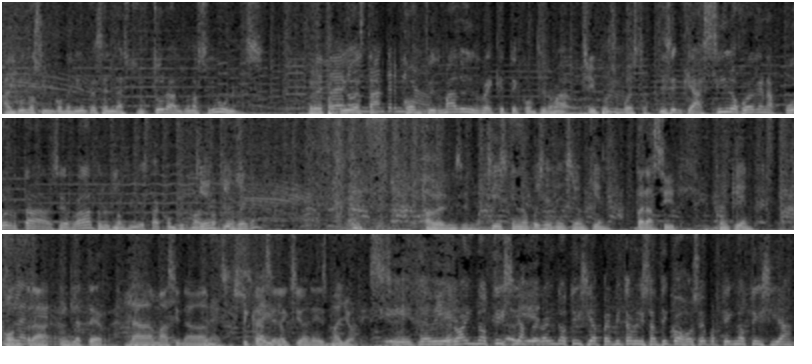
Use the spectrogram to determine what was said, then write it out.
algunos inconvenientes en la estructura, algunas tribunas. Pero el partido está confirmado y requete confirmado. Sí, por supuesto. Dicen que así lo jueguen a puerta cerrada, pero el partido está confirmado. ¿Quién? El partido ¿Quién es- A ver, mi señor. Si es que no puse atención, ¿quién? Brasil. ¿Con quién? Contra Inglaterra. Nada más y nada menos. Las elecciones mayores. Pero hay noticia, Javier. pero hay noticia, permítame un instantico, José, porque hay noticia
